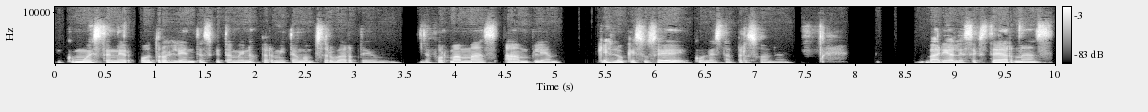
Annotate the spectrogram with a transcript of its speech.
y cómo es tener otros lentes que también nos permitan observar de, de forma más amplia qué es lo que sucede con esta persona variables externas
